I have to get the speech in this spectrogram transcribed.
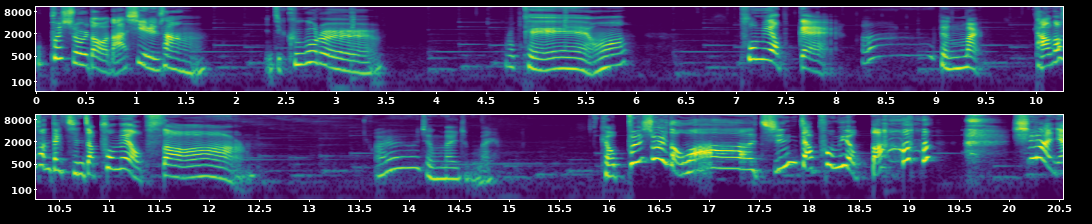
오프 숄더 나시 의상. 이제 그거를 그렇게 어 품위 없게. 아, 정말 단어 선택 진짜 품위 없어. 아유 정말 정말. 겹풀 숄더 와 진짜 품위 없다. 실화냐?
